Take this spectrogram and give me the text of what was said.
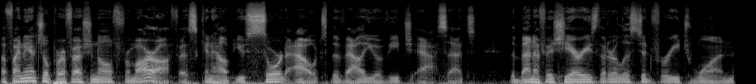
A financial professional from our office can help you sort out the value of each asset, the beneficiaries that are listed for each one,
